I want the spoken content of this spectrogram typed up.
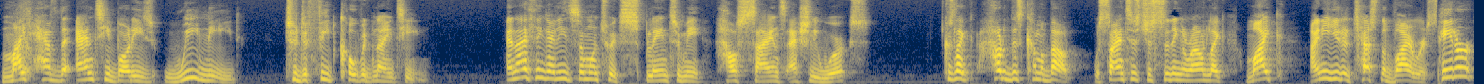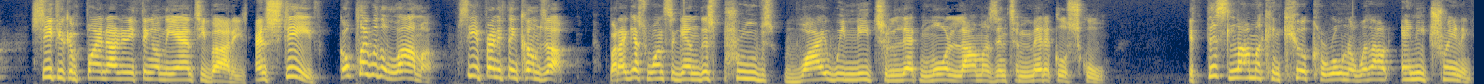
might have the antibodies we need to defeat COVID 19. And I think I need someone to explain to me how science actually works. Because, like, how did this come about? Were scientists just sitting around like, Mike, I need you to test the virus. Peter, see if you can find out anything on the antibodies. And Steve, go play with a llama. See if anything comes up. But I guess once again, this proves why we need to let more llamas into medical school. If this llama can cure corona without any training,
